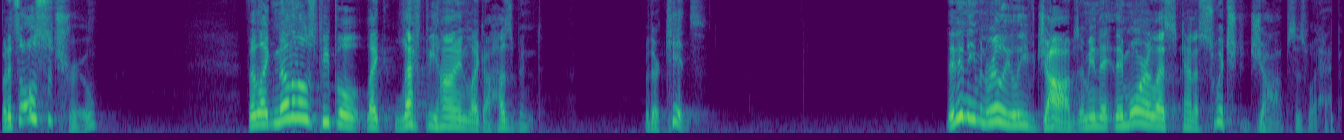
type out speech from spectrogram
But it's also true that like none of those people like left behind like a husband or their kids. They didn't even really leave jobs. I mean, they, they more or less kind of switched jobs, is what happened.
